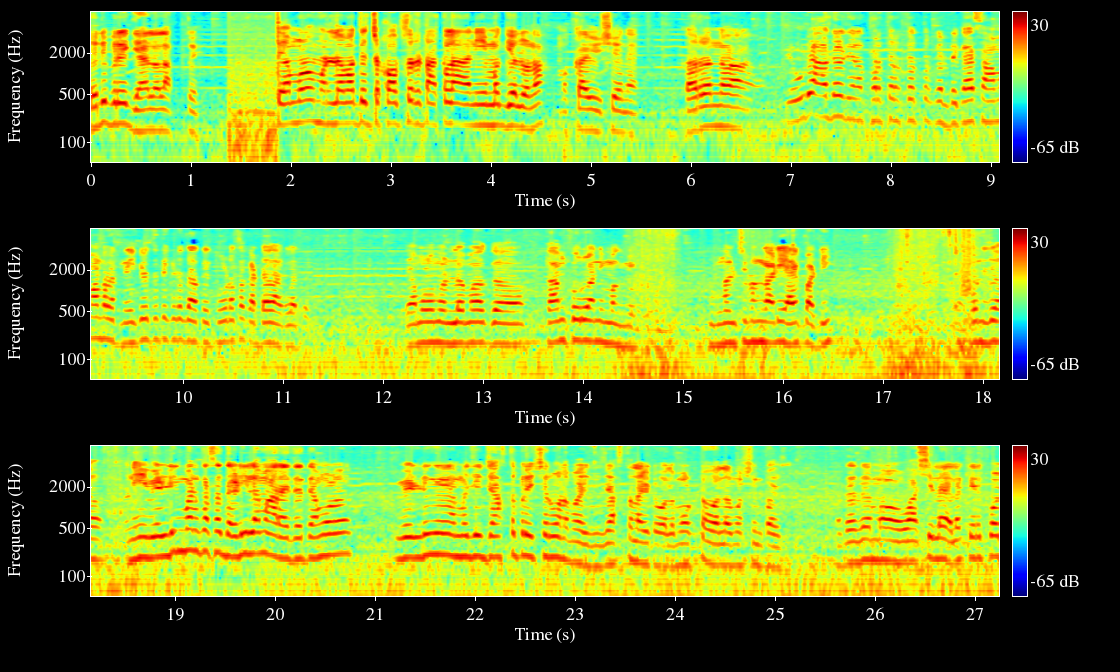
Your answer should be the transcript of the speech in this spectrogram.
तरी ब्रेक घ्यायला लागतोय. त्यामुळं म्हणलं मग ते चकॉपसर टाकला आणि मग गेलो ना. मग काय विषय नाही. कारण एवढे आदळ देणार थरथर थरथर करते काय सामान राहत नाही. इकडे तिकडे जाते थोडासा खड्डा लागला तर. त्यामुळं म्हणलं मग काम करू आणि मग निघतो. कुंगलची पण गाडी आहे पाठी. पण आणि वेल्डिंग पण कसं धडीला मारायचं आहे त्यामुळं वेल्डिंग म्हणजे जास्त प्रेशरवाला पाहिजे जास्त लाईटवाला मोठंवालं मशीन पाहिजे. आता जर मग वाशीला यायला किरकोळ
